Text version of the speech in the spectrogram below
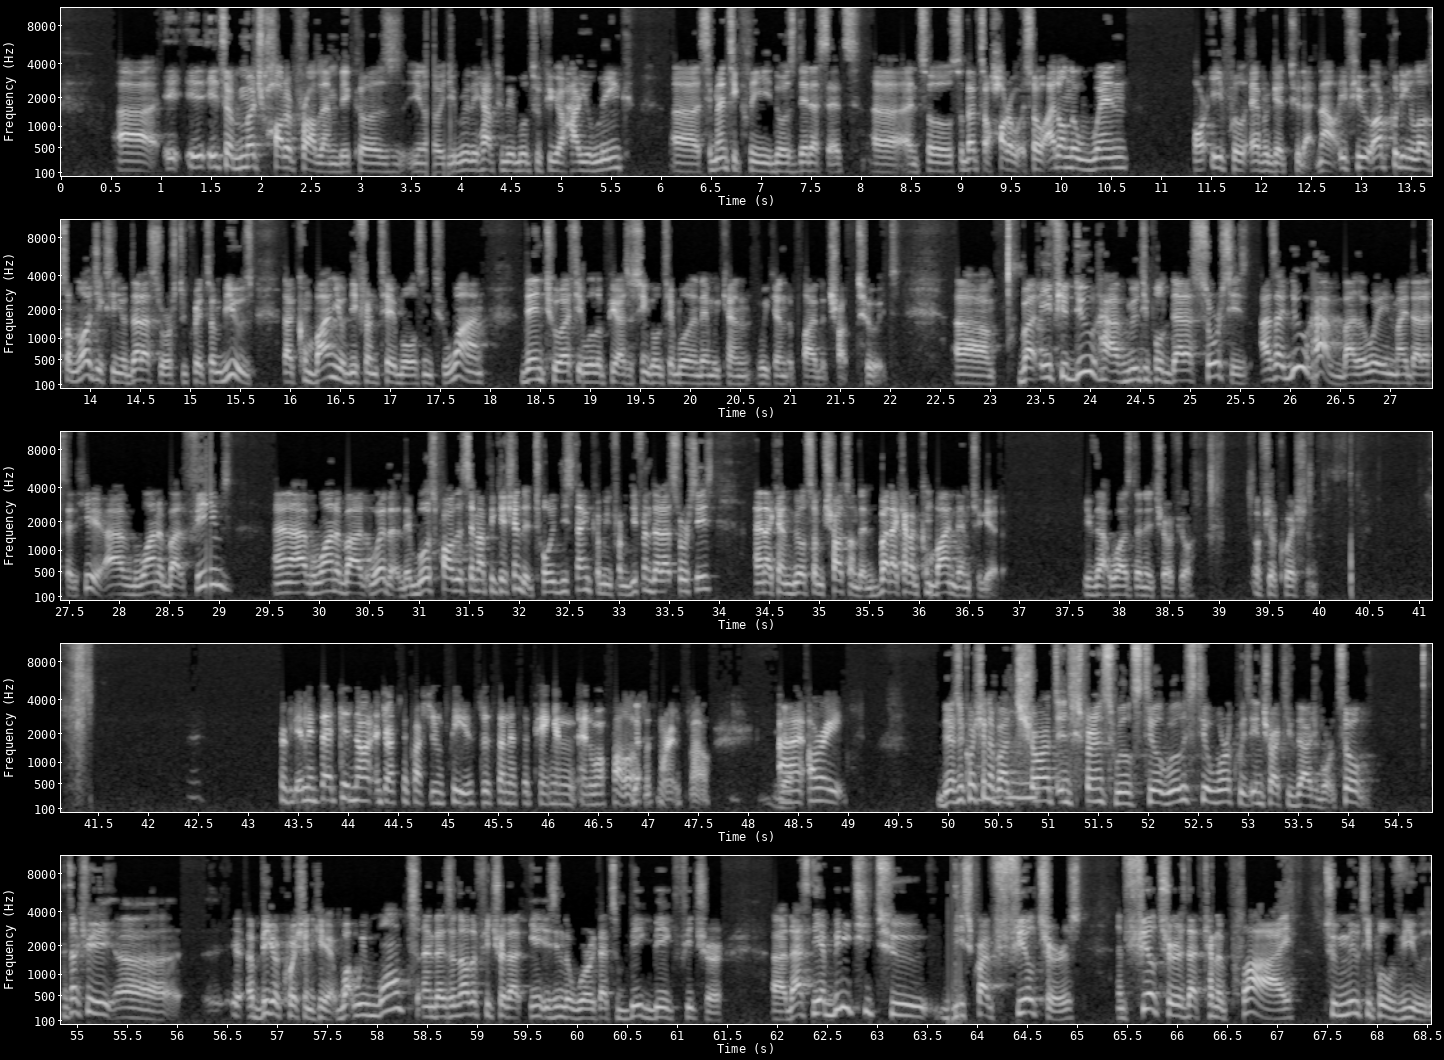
uh, it, it's a much harder problem because you know you really have to be able to figure out how you link semantically those data sets. Uh, and so, so that's a harder, so I don't know when or if we'll ever get to that. Now, if you are putting some logics in your data source to create some views that combine your different tables into one, then to us it will appear as a single table, and then we can we can apply the chart to it. Um, but if you do have multiple data sources, as I do have, by the way, in my data set here, I have one about themes and I have one about weather. They're both part of the same application. They're totally distinct, coming from different data sources, and I can build some charts on them, but I cannot combine them together, if that was the nature of your, of your question. Perfect. And if that did not address the question, please just send us a ping and, and we'll follow up with more info. Yeah. Uh, all right. There's a question about chart experience will still will it still work with interactive dashboards? So it's actually uh, a bigger question here. What we want, and there's another feature that is in the work that's a big, big feature. Uh, that's the ability to describe filters and filters that can apply to multiple views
